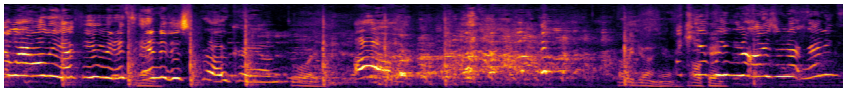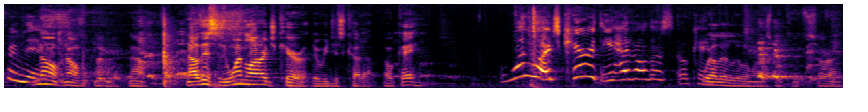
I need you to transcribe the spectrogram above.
we're only a few minutes Yeah. into this program. Boy, Oh, how are we doing here? I can't okay. believe your eyes are not running from this. No, no, no, no. Now this is one large carrot that we just cut up. Okay. One large carrot. that You had all those. Okay. Well, they're little ones, but it's all right.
